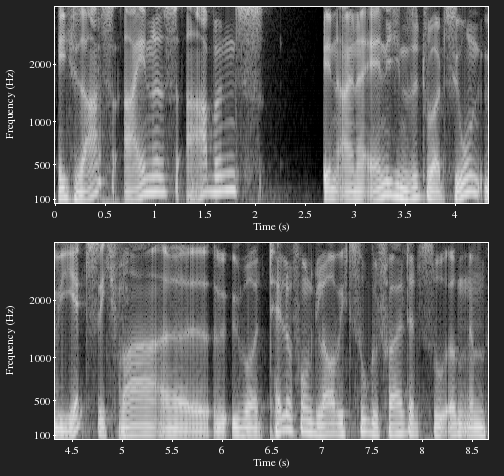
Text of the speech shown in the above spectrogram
ich saß eines Abends in einer ähnlichen Situation wie jetzt. Ich war äh, über Telefon, glaube ich, zugeschaltet zu irgendeinem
